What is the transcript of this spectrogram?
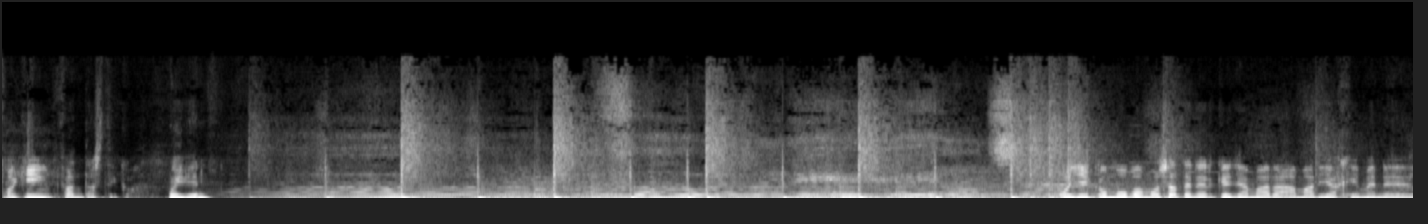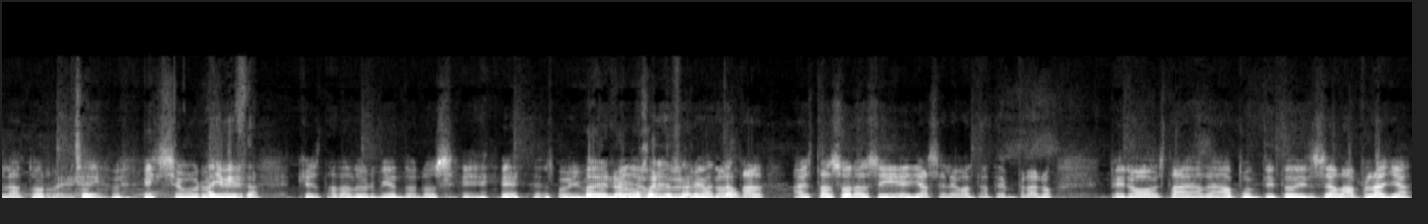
Joaquín, fantástico. Muy bien. Oye, como vamos a tener que llamar a María Jiménez La Torre, Sí. y seguro A que, que estará durmiendo, no sé. Lo mismo Bueno, a lo pillamos mejor ya se ha durmiendo levantado. hasta- a estas horas sí, ella se levanta temprano, pero está a puntito de irse a la playa.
